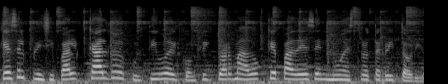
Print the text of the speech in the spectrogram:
que es el principal caldo de cultivo del conflicto armado que padece nuestro territorio.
